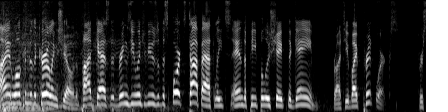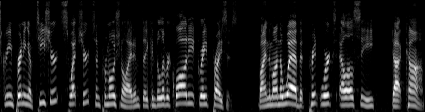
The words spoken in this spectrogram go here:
Hi, and welcome to The Curling Show, the podcast that brings you interviews with the sport's top athletes and the people who shape the game. Brought to you by Printworks. For screen printing of t shirts, sweatshirts, and promotional items, they can deliver quality at great prices. Find them on the web at printworksllc.com.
